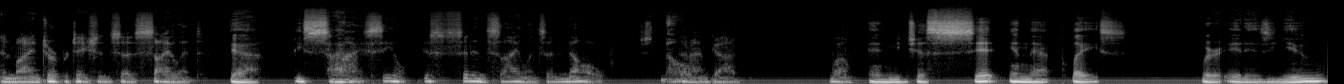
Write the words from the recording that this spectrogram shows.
And my interpretation says silent. Yeah. Be silent. I seal. Just sit in silence and know Just know. that I'm God. Well, and you just sit in that place where it is you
